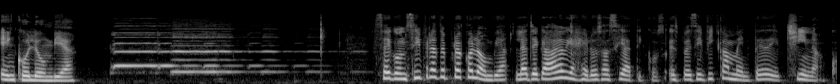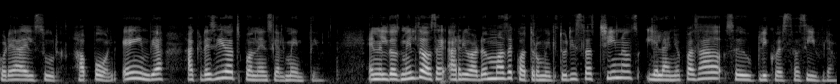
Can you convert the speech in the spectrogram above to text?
En Colombia. Según cifras de ProColombia, la llegada de viajeros asiáticos, específicamente de China, Corea del Sur, Japón e India, ha crecido exponencialmente. En el 2012 arribaron más de 4.000 turistas chinos y el año pasado se duplicó esta cifra.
